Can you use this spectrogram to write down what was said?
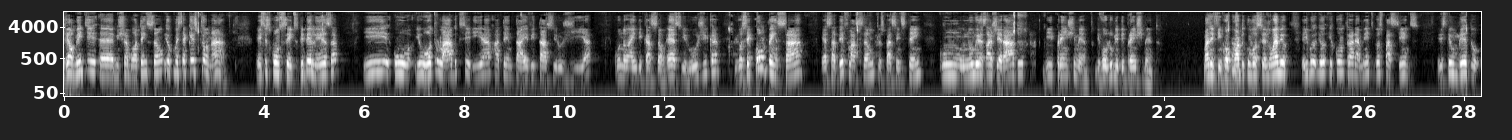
realmente é, me chamou a atenção e eu comecei a questionar esses conceitos de beleza e o, e o outro lado que seria a tentar evitar a cirurgia, quando a indicação é cirúrgica, e você compensar essa deflação que os pacientes têm com um número exagerado de preenchimento, de volume de preenchimento. Mas, enfim, concordo com você. Não é meu. E, e contrariamente, meus pacientes, eles têm um medo.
